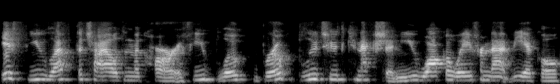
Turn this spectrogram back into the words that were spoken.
if you left the child in the car, if you broke Bluetooth connection, you walk away from that vehicle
